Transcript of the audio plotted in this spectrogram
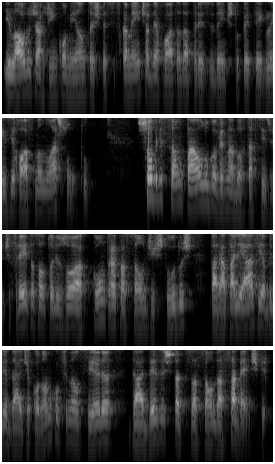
e Lauro Jardim comenta especificamente a derrota da presidente do PT, Gleisi Hoffmann, no assunto. Sobre São Paulo, o governador Tarcísio de Freitas autorizou a contratação de estudos para avaliar a viabilidade econômico-financeira da desestatização da Sabesp.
